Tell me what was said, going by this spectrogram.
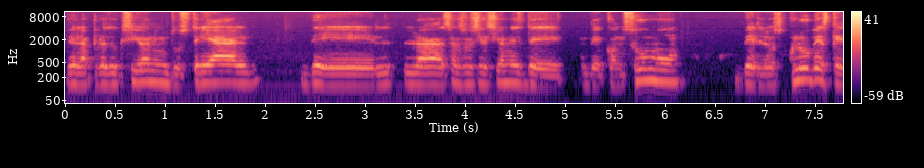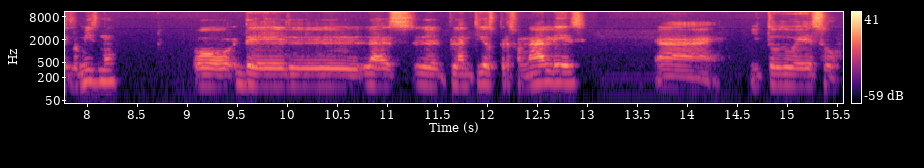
de la producción industrial, de las asociaciones de, consumo, de los clubes, que es lo mismo, o de los plantíos personales ah, y todo eso.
